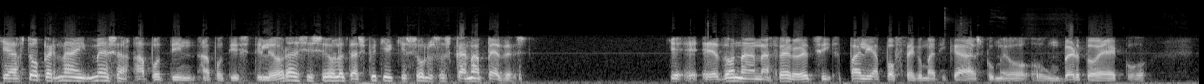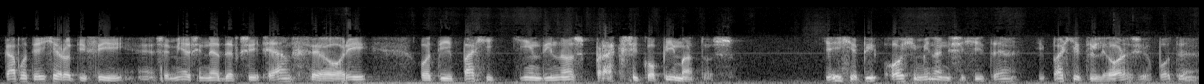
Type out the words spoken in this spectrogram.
και αυτό περνάει μέσα από, την, από τις τηλεοράσεις σε όλα τα σπίτια και σε όλους τους καναπέδες. Και ε, εδώ να αναφέρω έτσι πάλι αποφθεγματικά ας πούμε ο, ο Ουμπέρτο Έκο κάποτε είχε ρωτηθεί ε, σε μια συνέντευξη εάν θεωρεί ότι υπάρχει κίνδυνος πραξικοπήματος και είχε πει όχι μην ανησυχείτε υπάρχει τηλεόραση οπότε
